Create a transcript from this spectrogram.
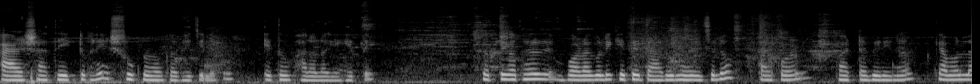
আর সাথে একটুখানি শুকনো লঙ্কা ভেজে নেব। এতেও ভালো লাগে খেতে। সত্যি কথা, বড়াগুলি খেতে দারুণ হয়েছিল। তারপর ভাতটা বেরিয়ে নিলাম। কেমন লাগে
